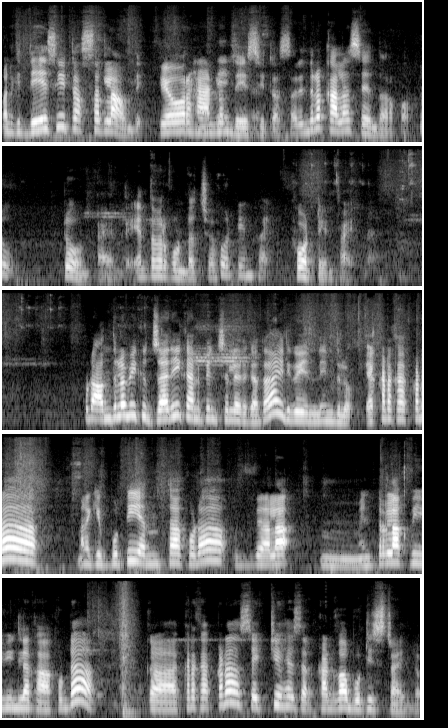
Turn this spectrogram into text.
మనకి దేశీ టస్సర్లా ఉంది. ప్యూర్ హ్యాండ్లూమ్ దేశీ టస్సర్ ఇందులో కలర్స్ ఏం దొరకవు? టూ టూ ఉంటాయండి. ఎంతవరకు ఉండొచ్చు? ఫోర్టీన్ ఫైవ్ ఫోర్టీన్ ఫైవ్ ఇప్పుడు అందులో మీకు జరీ కనిపించలేదు కదా ఇన్- ఇందులో. ఎక్కడికక్కడ మనకి బుట్టి అంతా కూడా అలా ఇంటర్లాక్ వీవింగ్లా కాకుండా అక్కడికక్కడ సెట్ చేసేసారు కడ్వా బుట్టి స్టైల్లో.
